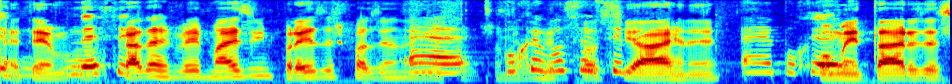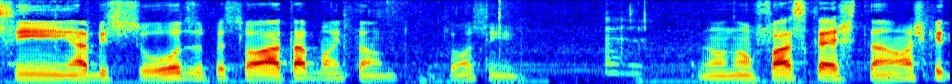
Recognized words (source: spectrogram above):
Uhum. É, tem nesse... cada vez mais empresas fazendo É, isso, porque nas você redes se- sociais, né? É, porque. Comentários assim, absurdos, o pessoal, ah, tá bom então. Então assim, não, não faço questão, acho que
